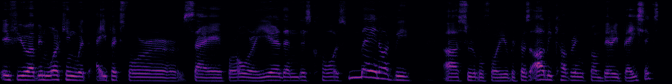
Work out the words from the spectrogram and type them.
if you have been working with Apex for, say, for over a year, then this course may not be uh, suitable for you because I'll be covering from very basics.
